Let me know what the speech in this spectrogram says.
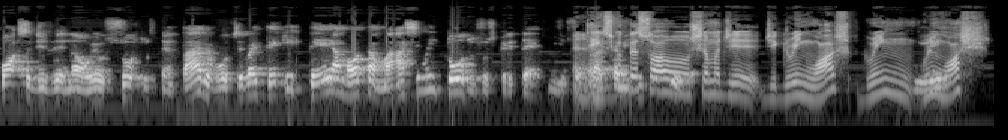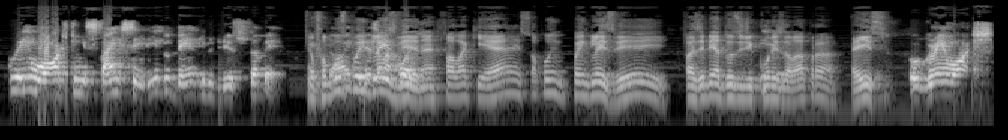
possa dizer, não, eu sou sustentável, você vai ter que ter a nota máxima em todos os critérios. Isso é, é isso que o pessoal chama de, de greenwash? Green, greenwash? Greenwashing está inserido dentro disso também. É o famoso então, inglês ver, né? Falar que é, é só para inglês ver e fazer meia dúzia de coisa lá para. É isso? O greenwash.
